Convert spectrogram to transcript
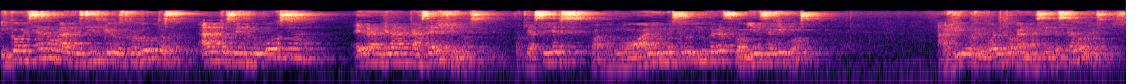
Y comenzaron a decir que los productos altos en glucosa eran ya cancerígenos, porque así es, cuando no hay un estudio comienza qué cosa. A río revuelto ganancia pescadores.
